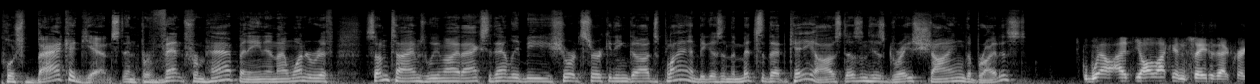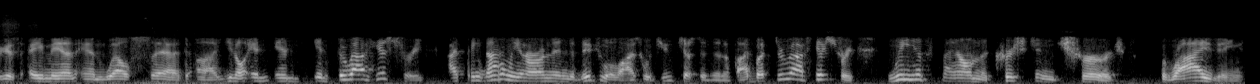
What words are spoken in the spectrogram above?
push back against and prevent from happening? And I wonder if sometimes we might accidentally be short circuiting God's plan because in the midst of that chaos, doesn't His grace shine the brightest? Well, I, all I can say to that, Craig, is amen and well said. Uh, you know, and, in, in throughout history, I think not only in our own individual lives, which you've just identified, but throughout history, we have found the Christian church thriving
